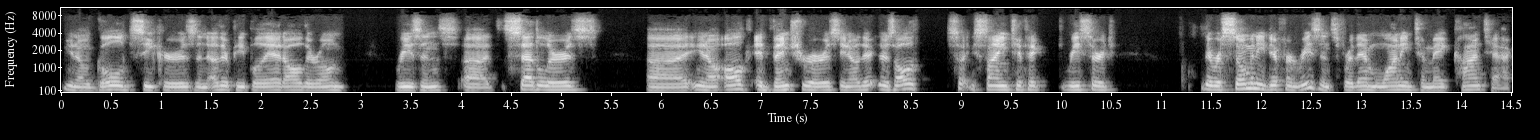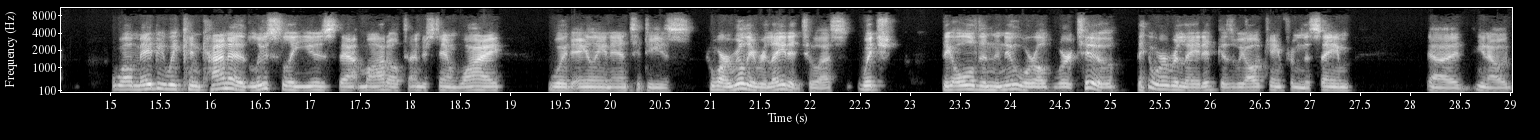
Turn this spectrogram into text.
you know gold seekers and other people. They had all their own reasons. Uh, settlers uh, you know all adventurers you know there, there's all scientific research there were so many different reasons for them wanting to make contact. Well, maybe we can kind of loosely use that model to understand why would alien entities who are really related to us, which the old and the new world were too, they were related because we all came from the same uh, you know,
